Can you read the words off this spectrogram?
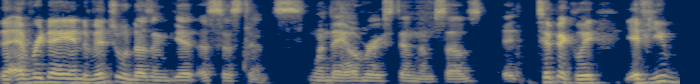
the everyday individual doesn't get assistance when they overextend themselves. It, typically if you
